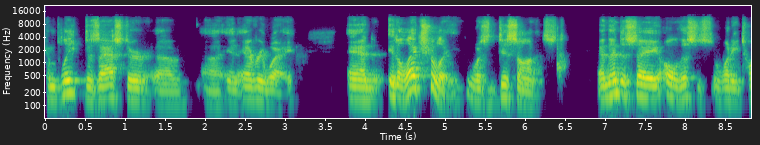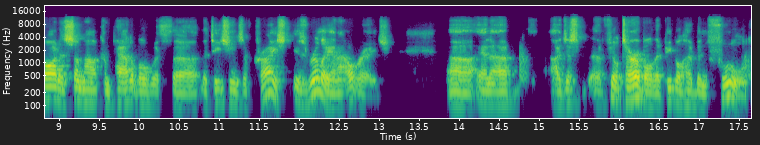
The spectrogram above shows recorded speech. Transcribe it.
complete disaster uh, in every way, and intellectually was dishonest. And then to say, oh, this is what he taught is somehow compatible with uh, the teachings of Christ is really an outrage. Uh, and I just feel terrible that people have been fooled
